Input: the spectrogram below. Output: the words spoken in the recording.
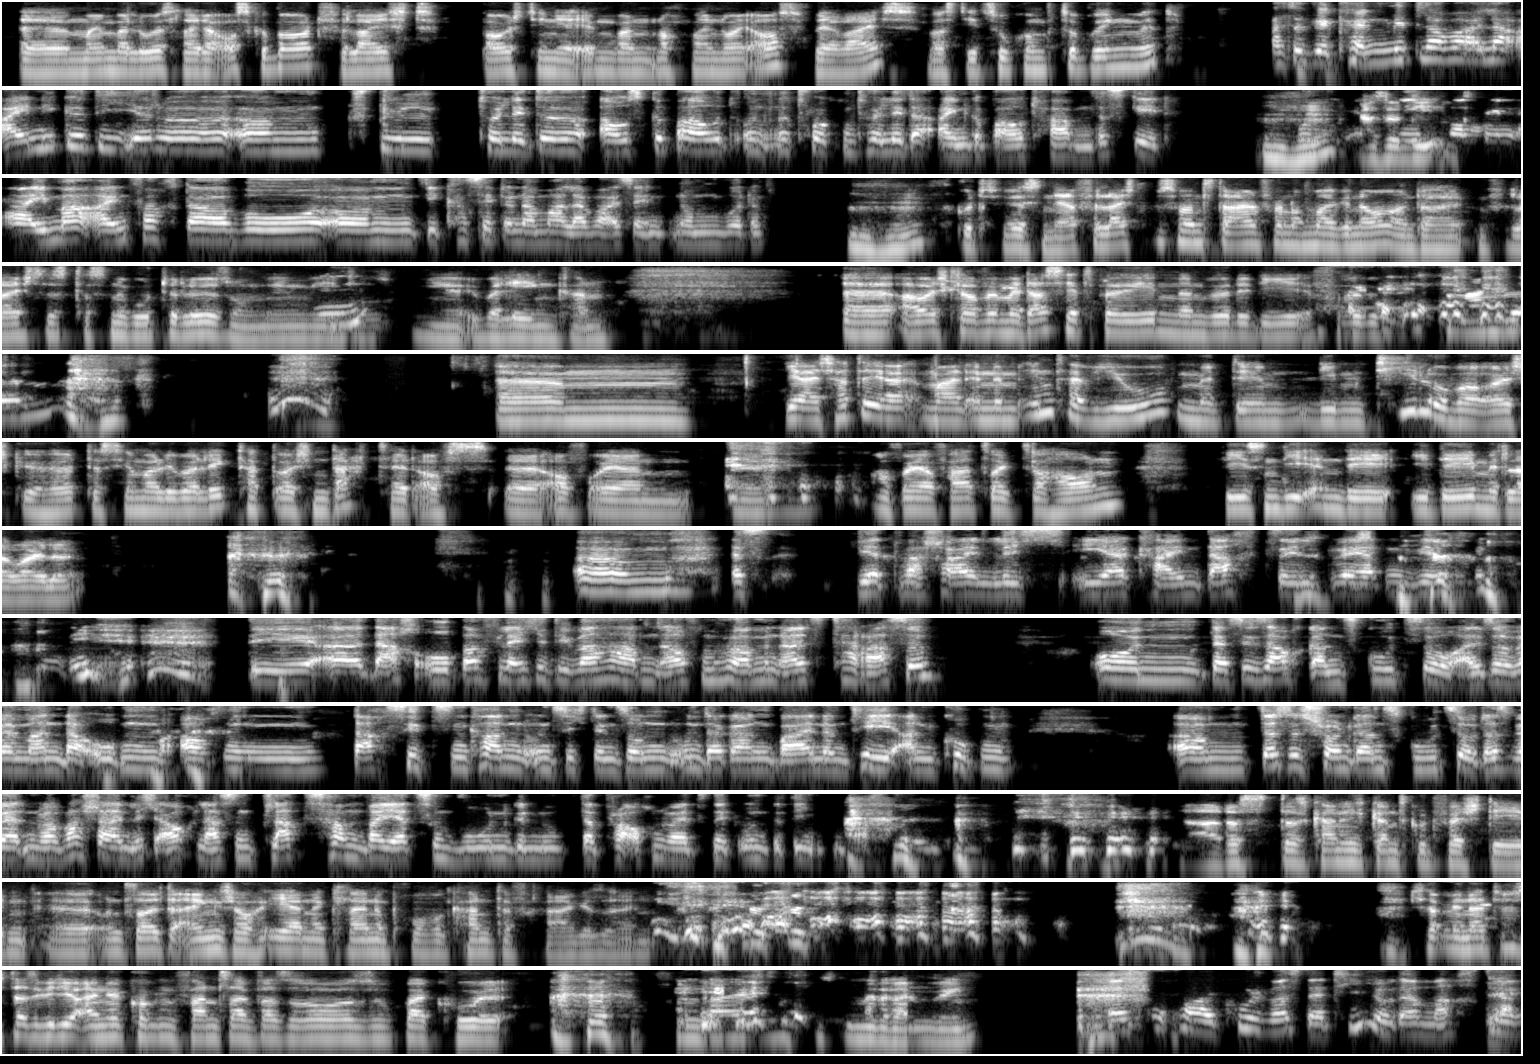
Äh, mein Balou ist leider ausgebaut. Vielleicht baue ich den ja irgendwann nochmal neu aus. Wer weiß, was die Zukunft so bringen wird. Also wir kennen mittlerweile einige, die ihre ähm, Spültoilette ausgebaut und eine Trockentoilette eingebaut haben. Das geht. Mhm, also die den Eimer einfach da, wo ähm, die Kassette normalerweise entnommen wurde. Mhm, gut zu wissen. Ja, vielleicht müssen wir uns da einfach nochmal genauer unterhalten. Vielleicht ist das eine gute Lösung, irgendwie, mhm. die ich mir überlegen kann. Äh, aber ich glaube, wenn wir das jetzt bereden, dann würde die Folge lang werden. ähm, ja, ich hatte ja mal in einem Interview mit dem lieben Thilo bei euch gehört, dass ihr mal überlegt habt, euch ein Dachzelt aufs, äh, auf, euren, äh, auf euer Fahrzeug zu hauen. Wie ist denn die Idee mittlerweile? ähm, es wird wahrscheinlich eher kein Dachzelt werden. Wir die, die äh, Dachoberfläche, die wir haben auf dem Hörmen als Terrasse. Und das ist auch ganz gut so. Also wenn man da oben auf dem Dach sitzen kann und sich den Sonnenuntergang bei einem Tee angucken, ähm, das ist schon ganz gut so. Das werden wir wahrscheinlich auch lassen. Platz haben wir ja zum Wohnen genug. Da brauchen wir jetzt nicht unbedingt ja, das, das kann ich ganz gut verstehen. Äh, und sollte eigentlich auch eher eine kleine provokante Frage sein. Ich habe mir natürlich das Video angeguckt und fand es einfach so super cool. Von daher muss ich es mit reinbringen. Das ist total cool, was der Tilo da macht. Ja.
